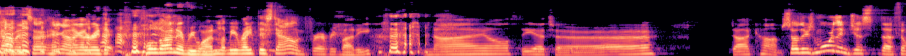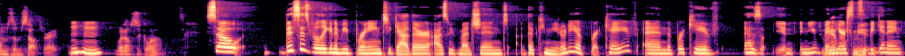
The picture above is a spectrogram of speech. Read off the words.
the comments. Uh, hang on, I gotta write that. Hold on, everyone. Let me write this down for everybody. Nile Theater. Dot com. So there's more than just the films themselves, right? Mm-hmm. What else is going on? So this is really going to be bringing together, as we've mentioned, the community of Brick Cave, and the Brick Cave has, and and you've Do been here since the beginning.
